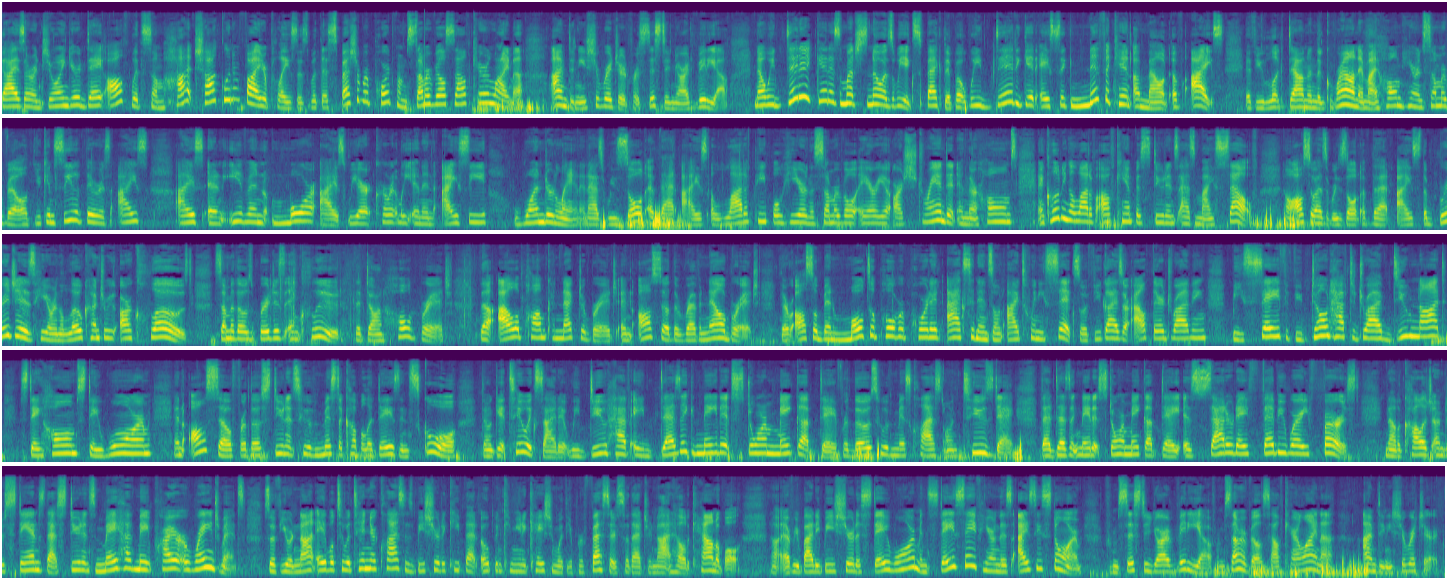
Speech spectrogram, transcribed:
guys are enjoying your day off with some hot chocolate and fireplaces with this special report from Summerville, South Carolina. I'm Deneysha Richard for CisternYard Video. Now, we didn't get as much snow as we expected, but we did get a significant amount of ice. If you look down in the ground in my home here in Summerville, you can see that there is ice, ice, and even more ice. We are currently in an icy wonderland and as a result of that ice a lot of people here in the Summerville area are stranded in their homes including a lot of off-campus students as myself. Now also as a result of that ice the bridges here in the low country are closed. Some of those bridges include the Don Holt Bridge the Isle Palm Connector Bridge and also the Ravenel Bridge. There have also been multiple reported accidents on I-26 so if you guys are out there driving be safe. If you don't have to drive do not. Stay home, stay warm, and also for those students who have missed a couple of days in school, don't get too excited. We do have a designated storm makeup day for those who have missed class on Tuesday. That designated storm makeup day is Saturday, February 1st. Now, the college understands that students may have made prior arrangements, so if you are not able to attend your classes, be sure to keep that open communication with your professors so that you're not held accountable. Now, everybody be sure to stay warm and stay safe here in this icy storm. From CisternYard Video from Summerville, South Carolina, I'm Deneysha Richard.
